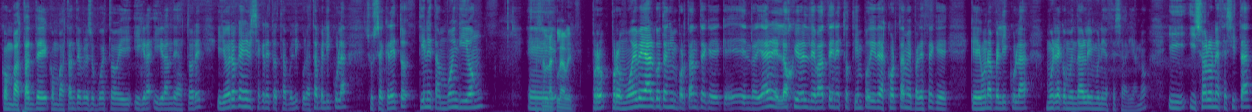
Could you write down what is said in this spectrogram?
con bastante, con bastante presupuesto y, y gra- y grandes actores. Y yo creo que es el secreto de esta película. Esta película, su secreto, tiene tan buen guion. Esa es la eh, clave. pro- promueve algo tan importante que, que en realidad el elogio del debate en estos tiempos de ideas cortas me parece que, que es una película muy recomendable y muy necesaria, ¿no? Y, y solo necesita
